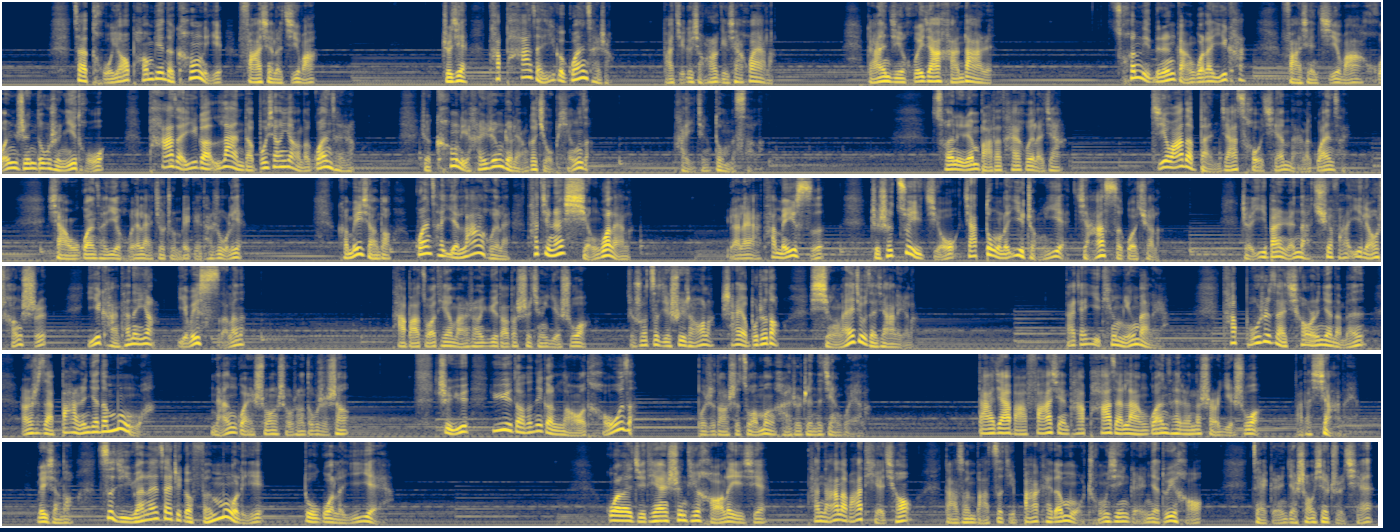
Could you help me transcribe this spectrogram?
在土窑旁边的坑里发现了吉娃。只见他趴在一个棺材上。把几个小孩给吓坏了，赶紧回家喊大人。村里的人赶过来一看，发现吉娃浑身都是泥土，趴在一个烂得不像样的棺材上，这坑里还扔着两个酒瓶子，他已经冻死了。村里人把他抬回了家，吉娃的本家凑钱买了棺材，下午棺材一回来就准备给他入殓，可没想到棺材一拉回来，他竟然醒过来了。原来啊，他没死，只是醉酒加冻了一整夜，假死过去了。这一般人呢，缺乏医疗常识，一看他那样，以为死了呢。他把昨天晚上遇到的事情一说，就说自己睡着了，啥也不知道，醒来就在家里了。大家一听明白了呀，他不是在敲人家的门，而是在扒人家的墓啊，难怪双手上都是伤。至于遇到的那个老头子，不知道是做梦还是真的见鬼了。大家把发现他趴在烂棺材上的事儿一说，把他吓得呀，没想到自己原来在这个坟墓里度过了一夜呀。过了几天，身体好了一些，他拿了把铁锹，打算把自己扒开的墓重新给人家堆好，再给人家烧些纸钱。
